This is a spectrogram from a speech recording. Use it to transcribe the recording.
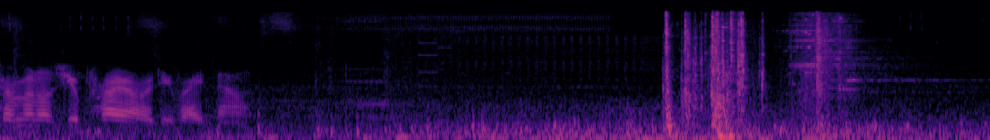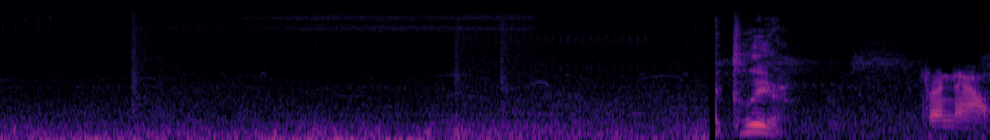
Terminal's your priority right now. Clear. For now.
